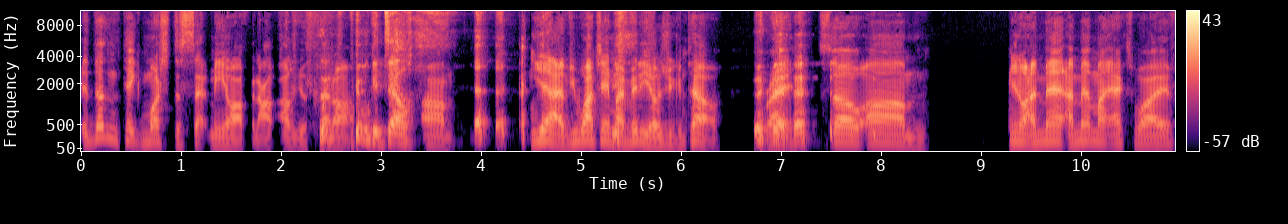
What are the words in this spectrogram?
it doesn't take much to set me off and i'll, I'll get set off People can tell. um yeah if you watch any of my videos you can tell right? So um you know i met i met my ex-wife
